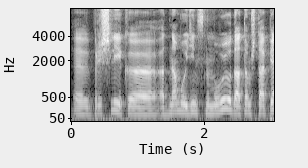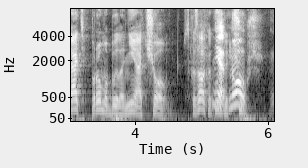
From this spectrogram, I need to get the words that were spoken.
э, пришли к э, одному единственному выводу о том, что опять промо было ни о чем. Сказал какую-то Нет, ну, чушь. М,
